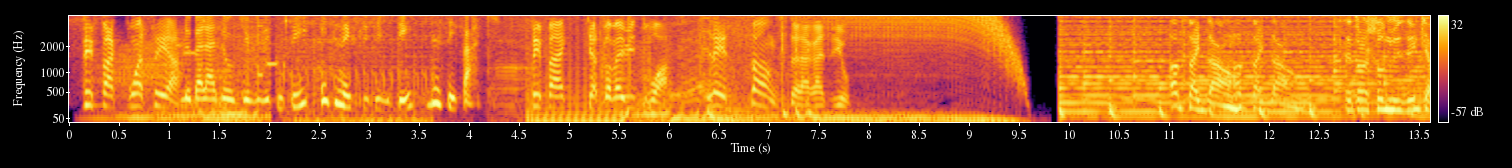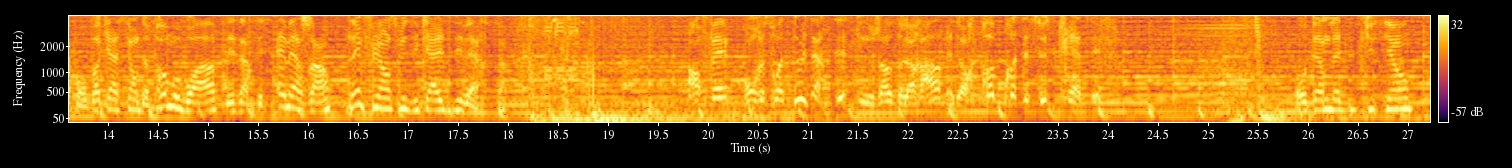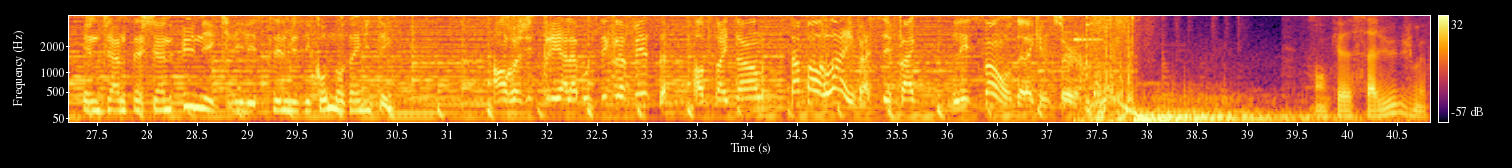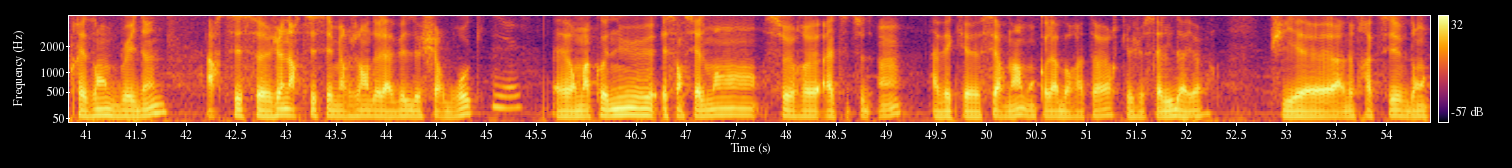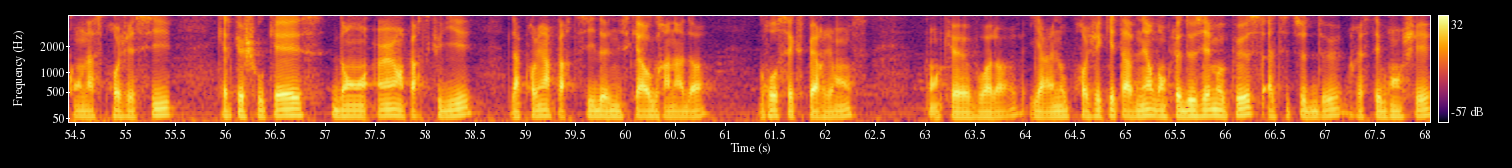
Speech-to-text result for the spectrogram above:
CFAC.ca. Le balado que vous écoutez est une exclusivité de CFAC. CFAC 88.3, l'essence de la radio. Upside Down. Upside Down. C'est un show de musique qui a pour vocation de promouvoir des artistes émergents d'influences musicales diverses. En fait, on reçoit deux artistes qui nous jasent de leur art et de leur propre processus créatif. Au terme de la discussion, une jam session unique lie les styles musicaux de nos invités. Enregistré à la boutique L'Office, Upside Down, ça part live à CFAC, l'essence de la culture. Donc, euh, salut, je me présente Braden, artiste, jeune artiste émergent de la ville de Sherbrooke. Yes. Euh, on m'a connu essentiellement sur euh, Altitude 1 avec euh, Cernan, mon collaborateur, que je salue d'ailleurs. Puis euh, à notre actif, donc, on a ce projet-ci, quelques showcases, dont un en particulier, la première partie de Niska au Granada. Grosse expérience. Donc euh, voilà, il y a un autre projet qui est à venir. Donc le deuxième opus, Altitude 2, restez branchés.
